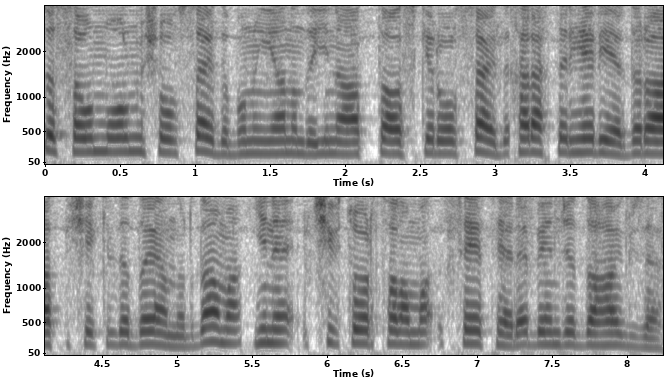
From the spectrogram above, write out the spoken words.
Da savunma olmuş olsaydı bunun yanında yine atta asker olsaydı karakter her yerde rahat bir şekilde dayanırdı ama yine çift ortalama STR bence daha güzel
